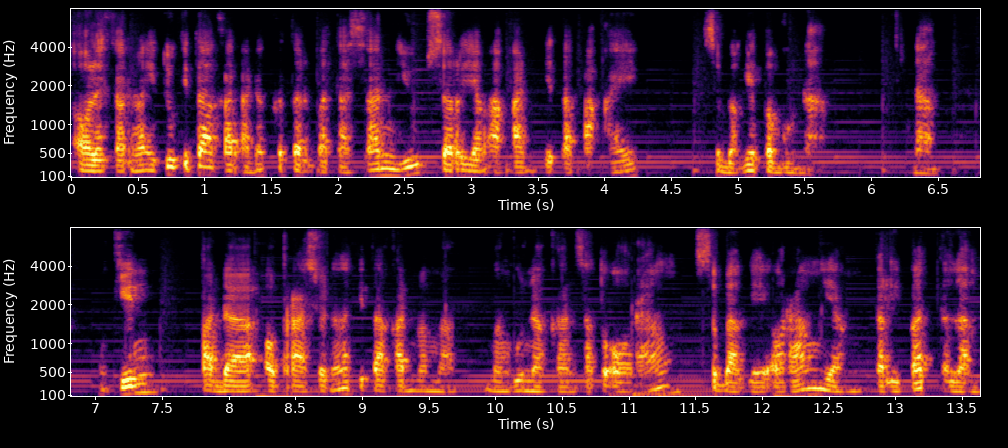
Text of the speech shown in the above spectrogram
Oleh karena itu kita akan ada keterbatasan user yang akan kita pakai sebagai pengguna. Nah, mungkin pada operasional kita akan menggunakan satu orang sebagai orang yang terlibat dalam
